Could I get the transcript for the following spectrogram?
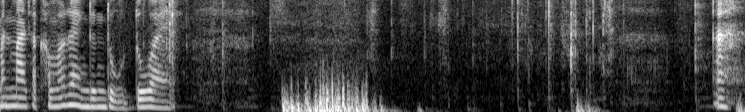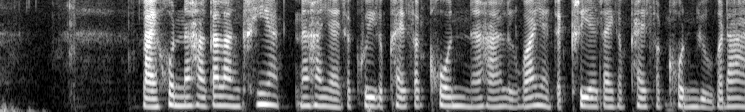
มันมาจากคำว่าแรงดึงดูดด้วย อะหลายคนนะคะกำลังเครียดนะคะ อยากจะคุยกับใครสักคนนะคะ หรือว่าอยากจะเคลียร์ใจกับใครสักคนอยู่ก็ได้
